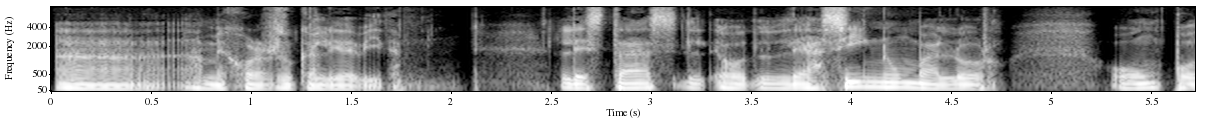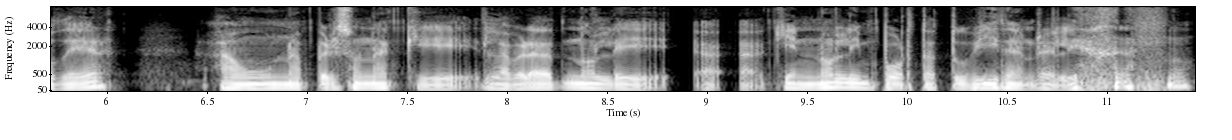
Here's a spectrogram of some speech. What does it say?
a, mejorar su calidad de vida. Le, estás, o le asigna un valor o un poder a una persona que la verdad no le, a, quien no le importa tu vida en realidad.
